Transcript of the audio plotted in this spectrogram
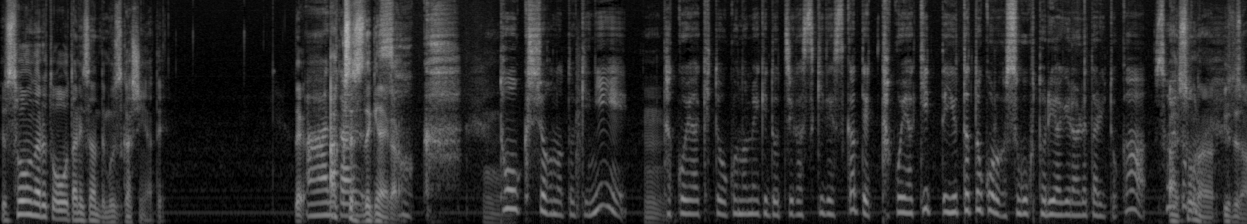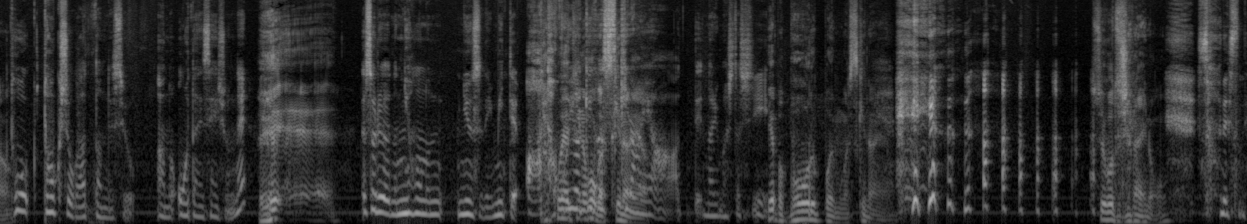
でそうなると大谷さんって難しいんやって。でアクセスできないから。トークショーの時にうん。たこ焼きとお好み焼きどっちが好きですかってたこ焼きって言ったところがすごく取り上げられたりとかそういあそうとトークショーがあったんですよあの大谷選手のね。えそれを日本のニュースで見てあたこたこ焼きが好きなんやってなりましたし。ーやっぱボールっぽいものが好きなんや。そういうことじゃないの？そうですね。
